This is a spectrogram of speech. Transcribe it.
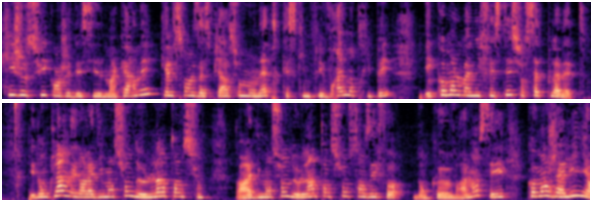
Qui je suis quand j'ai décidé de m'incarner? Quelles sont les aspirations de mon être? Qu'est-ce qui me fait vraiment triper? Et comment le manifester sur cette planète? Et donc là, on est dans la dimension de l'intention. Dans la dimension de l'intention sans effort. Donc euh, vraiment, c'est comment j'aligne.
